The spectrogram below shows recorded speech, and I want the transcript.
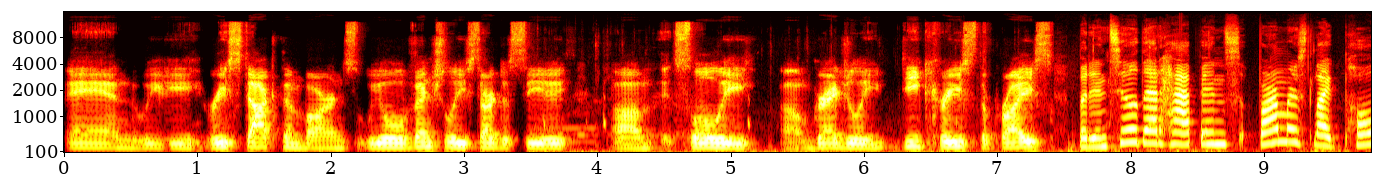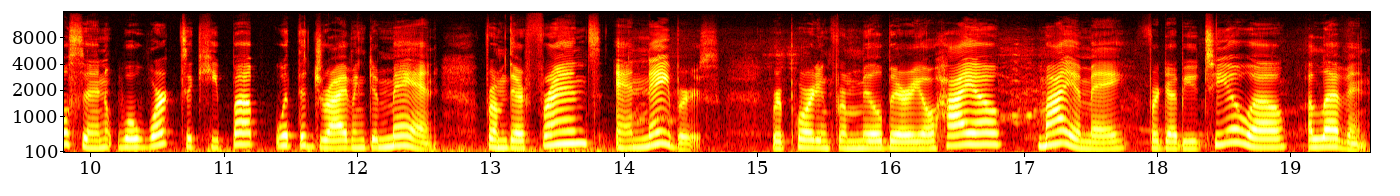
and we restock them barns, we will eventually start to see um, it slowly, um, gradually decrease the price. But until that happens, farmers like Poulson will work to keep up with the driving demand from their friends and neighbors. Reporting from Millbury, Ohio, Maya May for WTOL 11.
